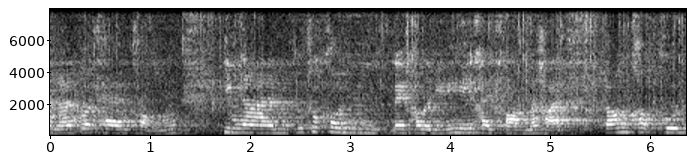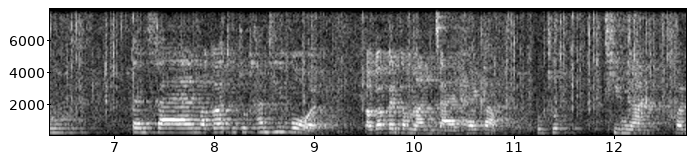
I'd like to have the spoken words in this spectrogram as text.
นฐานะตัวแทนของทีมงานทุกๆ คนในธรณีนี้ใครทองนะคะ ต้องขอบคุณแฟนๆแล้วก็ทุกๆ ท่านที่โหวตแล้วก็เป็นกำลังใจให้กับทุกๆทีมงานทุกคน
